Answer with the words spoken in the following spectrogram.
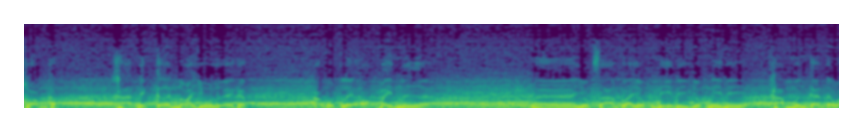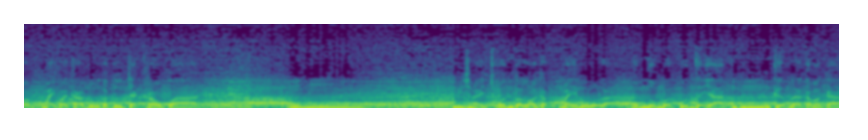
คล่อมๆครับ ขาดนิดเกินหน่อยอยู่เรื่อยครับ อาวุธเลยออกไม่เนื้อแม่ยกสามปลายยกนี้ดียกนี้นี่ทำเหมือนกันแต่ว่าไม่ค่อยเข้าดูครับดูแจ็คเข้ากว่าอือหือวิชัยชนตลอดครับไม่รู้ละผมหนุ่มกว่าคุณซะอย่างอื้อหือเกือบแล้วกรรมกา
